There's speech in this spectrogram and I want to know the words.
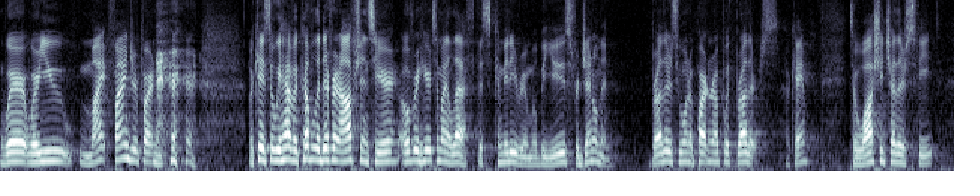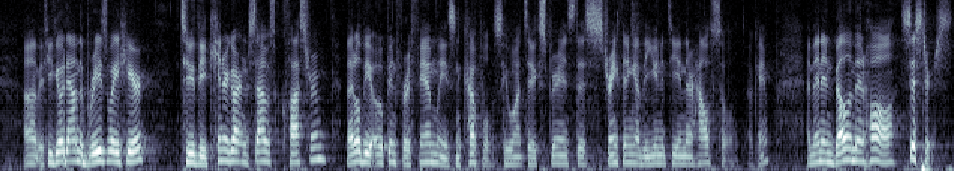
where, where you might find your partner. okay, so we have a couple of different options here. Over here to my left, this committee room will be used for gentlemen, brothers who want to partner up with brothers. Okay? To wash each other's feet. Um, if you go down the breezeway here to the kindergarten Sabbath classroom, that'll be open for families and couples who want to experience this strengthening of the unity in their household, okay? And then in Bellaman Hall, sisters,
